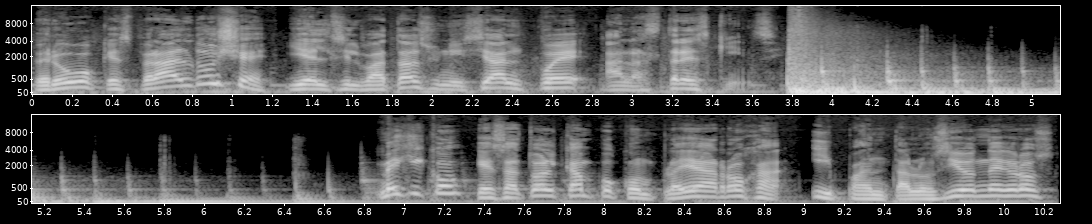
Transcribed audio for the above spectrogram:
pero hubo que esperar al duche y el silbatazo inicial fue a las 3.15. México, que saltó al campo con playera roja y pantaloncillos negros,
